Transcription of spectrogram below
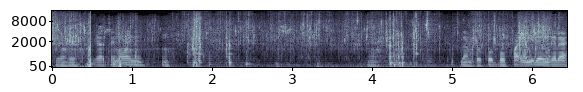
พี่น้องเลยอยากจะน้อยนึงนำประกบบ่ไปเรื่องก็ได้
